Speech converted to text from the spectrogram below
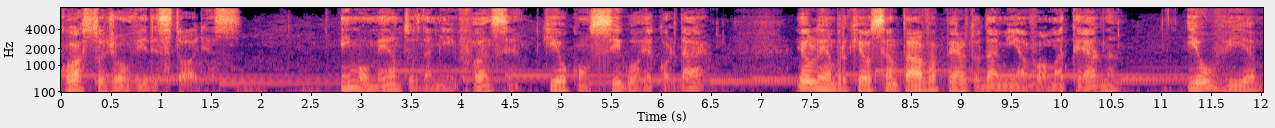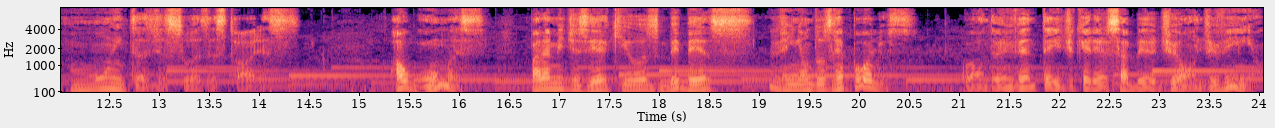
Gosto de ouvir histórias. Em momentos da minha infância que eu consigo recordar, eu lembro que eu sentava perto da minha avó materna e ouvia muitas de suas histórias. Algumas para me dizer que os bebês vinham dos repolhos, quando eu inventei de querer saber de onde vinham.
